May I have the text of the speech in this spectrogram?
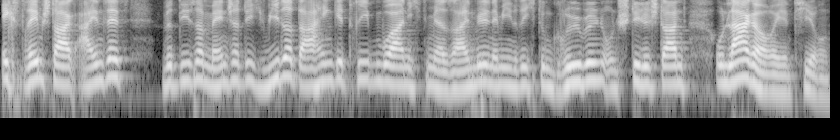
extrem stark einsetzt, wird dieser Mensch natürlich wieder dahin getrieben, wo er nicht mehr sein will, nämlich in Richtung Grübeln und Stillstand und Lagerorientierung.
